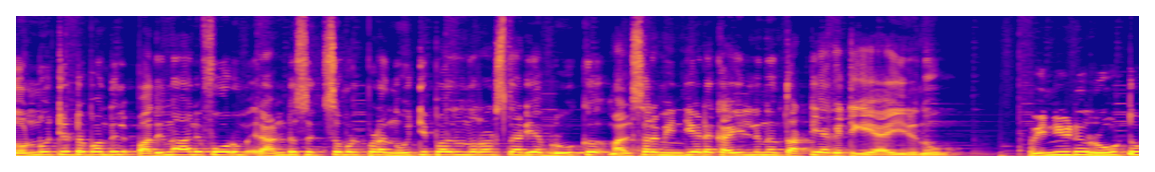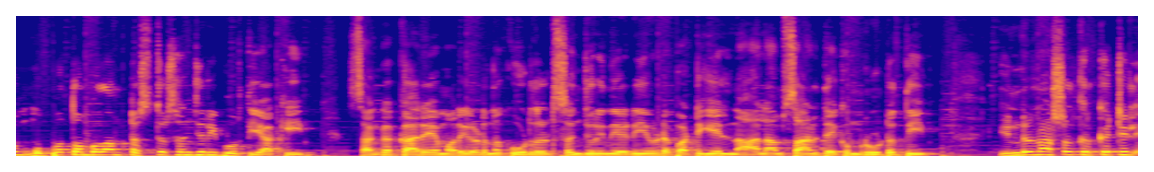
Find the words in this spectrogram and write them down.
തൊണ്ണൂറ്റെട്ട് പന്തിൽ പതിനാല് ഫോറും രണ്ട് സിക്സും ഉൾപ്പെടെ നൂറ്റി പതിനൊന്ന് റൺസ് നേടിയ ബ്രൂക്ക് മത്സരം ഇന്ത്യയുടെ കയ്യിൽ നിന്നും തട്ടിയകറ്റുകയായിരുന്നു. പിന്നീട് റൂട്ടും മുപ്പത്തൊമ്പതാം ടെസ്റ്റ് സെഞ്ചുറി പൂർത്തിയാക്കി. സംഘക്കാരെ മറികടന്ന് കൂടുതൽ സെഞ്ചുറി നേടിയവരുടെ പട്ടികയിൽ നാലാം സ്ഥാനത്തേക്കും റൂട്ടെത്തി. ഇന്റർനാഷണൽ ക്രിക്കറ്റിൽ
